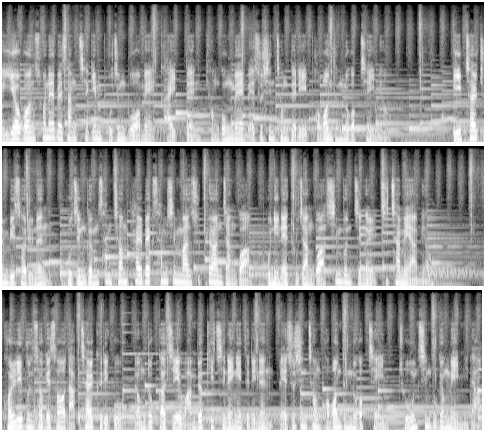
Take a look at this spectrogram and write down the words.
2억 원 손해배상 책임 보증보험에 가입된 경공매 매수 신청 대리 법원 등록업체이며 입찰 준비 서류는 보증금 3,830만 수표 한 장과 본인의 도장과 신분증을 지참해야 하며 권리 분석에서 낙찰 그리고 명도까지 완벽히 진행해 드리는 매수 신청 법원 등록 업체인 좋은 친구 경매입니다.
